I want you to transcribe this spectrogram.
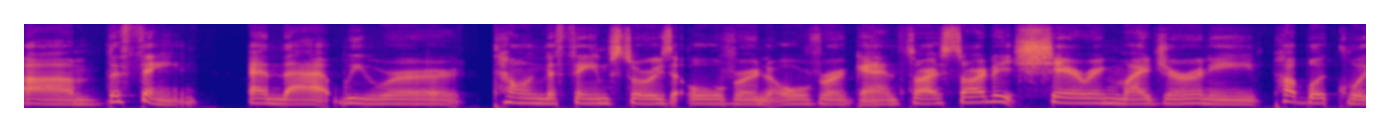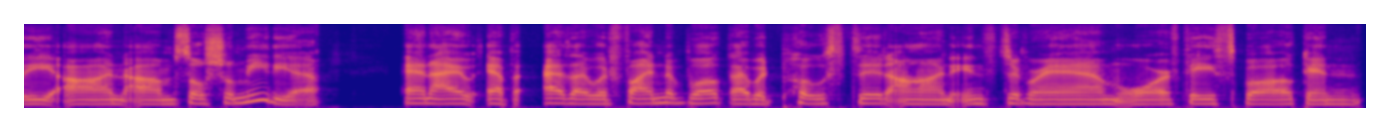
um, the same and that we were telling the same stories over and over again. So I started sharing my journey publicly on um, social media. And I, as I would find a book, I would post it on Instagram or Facebook and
